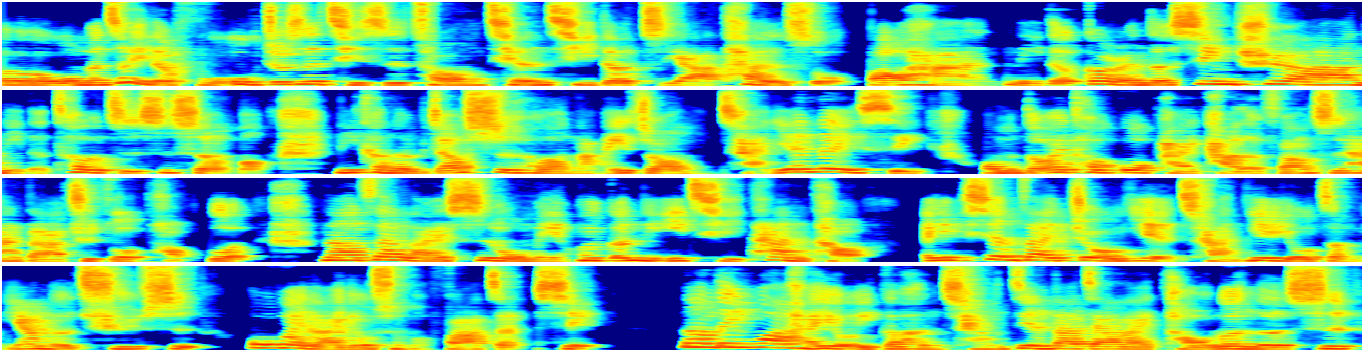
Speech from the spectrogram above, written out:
呃，我们这里的服务就是其实从前期的职涯探索，包含你的个人的兴趣啊，你的特质是什么，你可能比较适合哪一种产业类型，我们都会透过牌卡的方式和大家去做讨论。那再来是，我们也会跟你一起探讨，诶，现在就业产业有怎么样的趋势，或未来有什么发展性。那另外还有一个很常见，大家来讨论的是，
